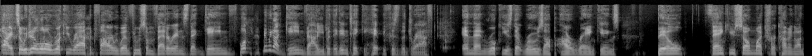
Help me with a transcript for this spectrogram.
All right, so we did a little rookie rapid fire. We went through some veterans that gained, well, maybe not gained value, but they didn't take a hit because of the draft. and then rookies that rose up our rankings. Bill, thank you so much for coming on.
